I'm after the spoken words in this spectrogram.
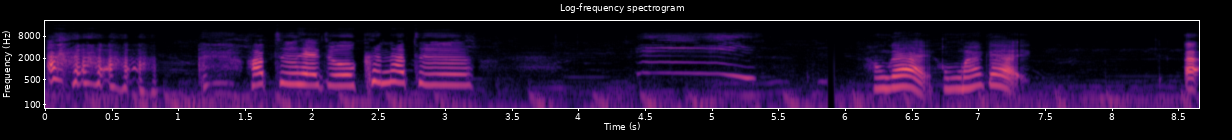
하트 해줘 큰 하트 không gai không má gai à.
